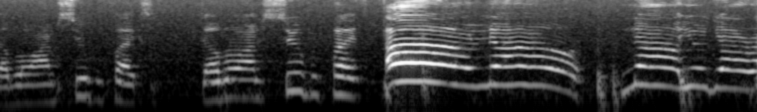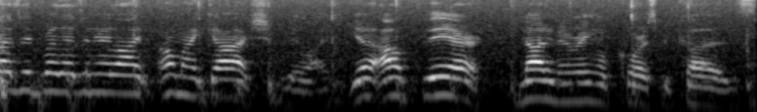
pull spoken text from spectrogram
Double arm superplex. Double arm superplex. Oh no! No, you get arrested for this in real life. Oh my gosh. Real life. Yeah, out there. Not in the ring, of course, because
